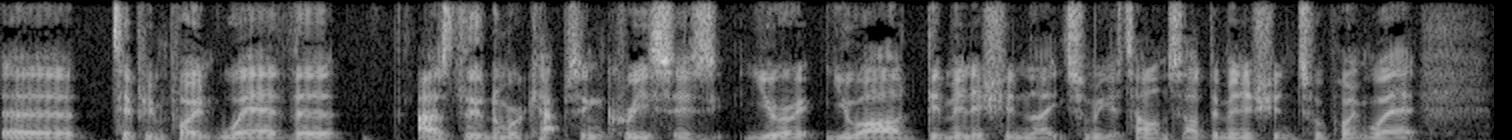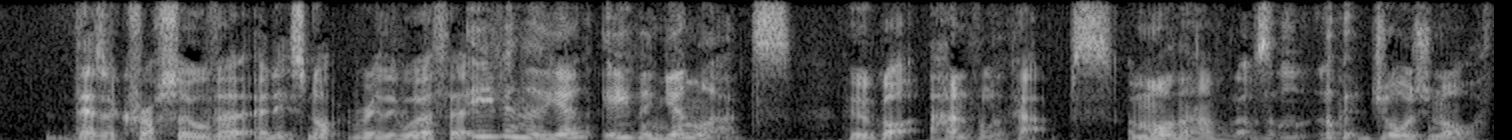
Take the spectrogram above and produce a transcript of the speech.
uh, tipping point where the as the number of caps increases, you are you are diminishing. Like some of your talents are diminishing to a point where there's a crossover and it's not really worth it. Even the young, even young lads who've got a handful of caps, or more than a handful of caps. Look at George North.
